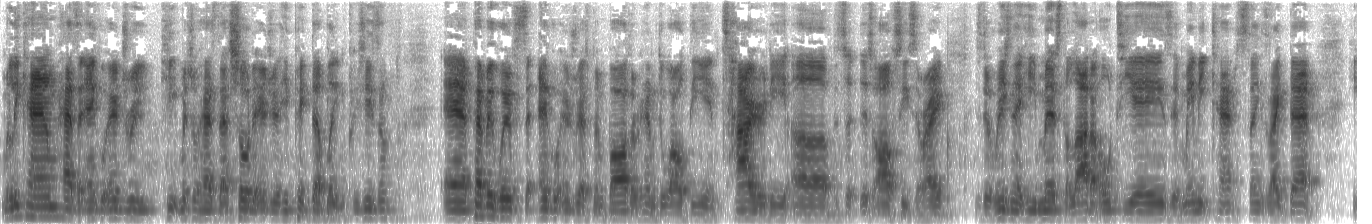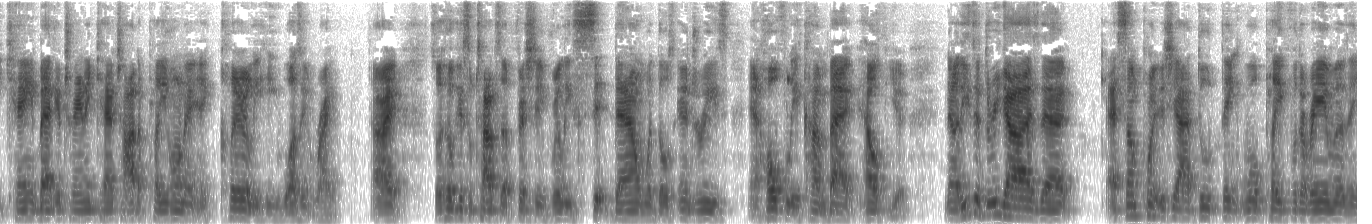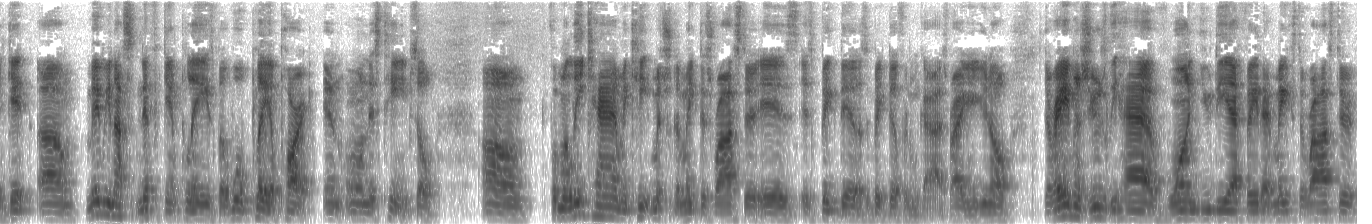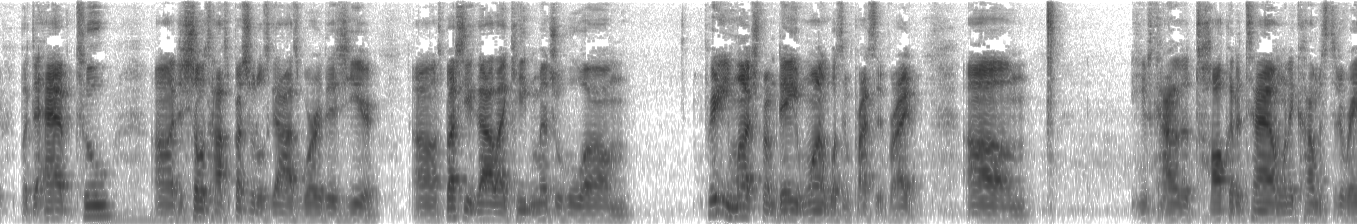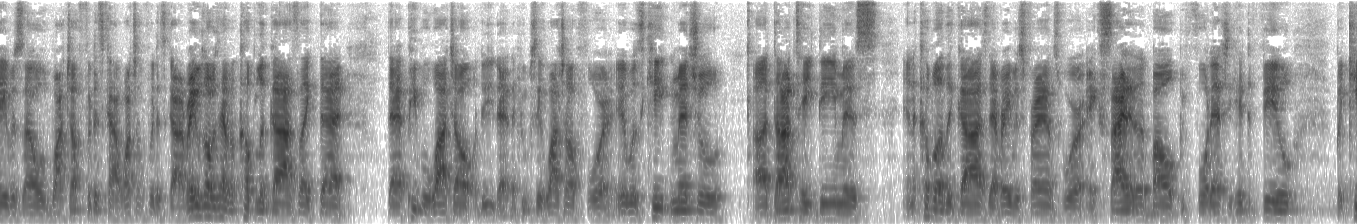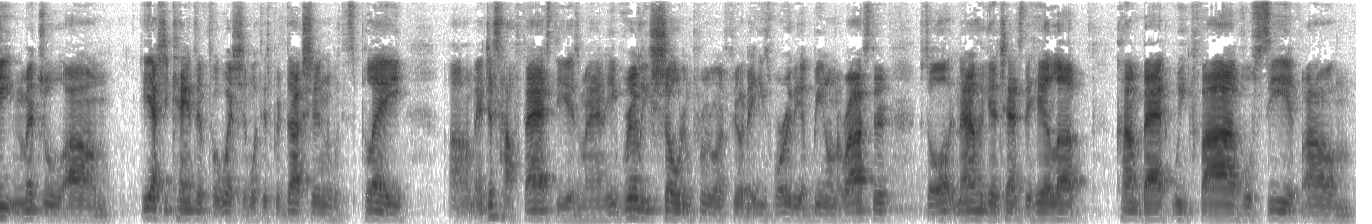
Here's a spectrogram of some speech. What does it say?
Malik Hamm has an ankle injury. Keaton Mitchell has that shoulder injury he picked up late in preseason. And Pepe Williams' ankle injury has been bothering him throughout the entirety of this, this offseason, right? It's the reason that he missed a lot of OTAs and mini camps, things like that. He came back in training camp, tried to play on it, and clearly he wasn't right. All right. So he'll get some time to officially really sit down with those injuries and hopefully come back healthier. Now, these are three guys that at some point this year I do think will play for the Ravens and get um, maybe not significant plays, but will play a part in on this team. So um, for Malik Hamm and Keaton Mitchell to make this roster is is big deal. It's a big deal for them guys, right? You know, the Ravens usually have one UDFA that makes the roster, but to have two uh, just shows how special those guys were this year. Uh, especially a guy like Keaton Mitchell, who um, pretty much from day one was impressive, right? Um, he was kind of the talk of the town when it comes to the Ravens. Oh, watch out for this guy, watch out for this guy. Ravens always have a couple of guys like that that people watch out that, people say watch out for. It It was Keaton Mitchell, uh, Dontay Demus, and a couple other guys that Ravens fans were excited about before they actually hit the field. But Keaton Mitchell, um, he actually came to fruition with his production, with his play, um, and just how fast he is, man. He really showed improvement on the field that he's worthy of being on the roster. So now he'll get a chance to heal up, come back week five. We'll see if um,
